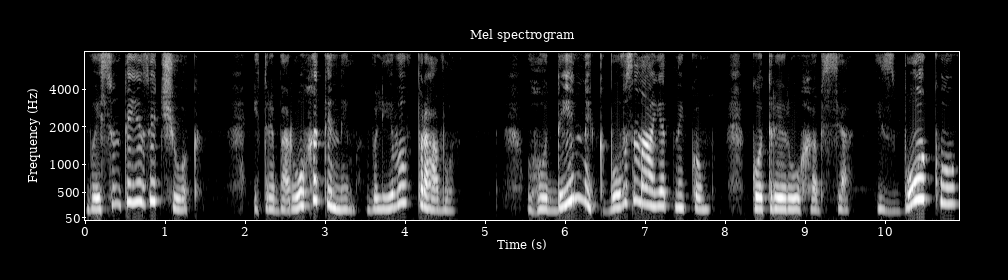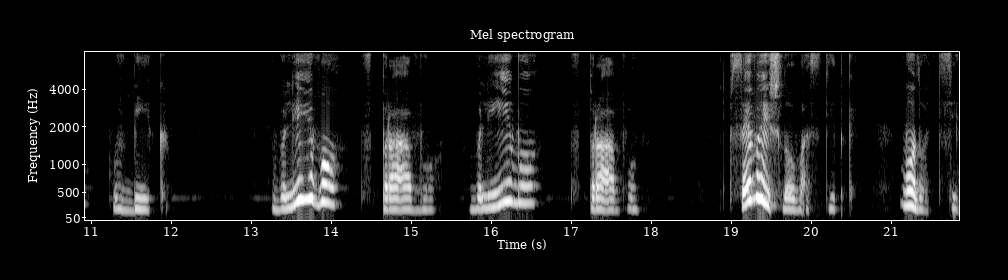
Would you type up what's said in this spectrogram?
висуньте язичок, і треба рухати ним вліво-вправо. Годинник був з маятником, котрий рухався із боку в бік. Вліво, вправо, вліво, вправо. Все вийшло у вас, дітки. Молодці.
